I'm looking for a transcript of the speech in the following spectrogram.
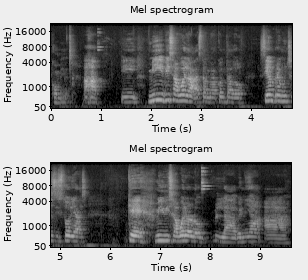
Comida. Ajá. Y mi bisabuela hasta me ha contado siempre muchas historias que mi bisabuelo lo, la venía a,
